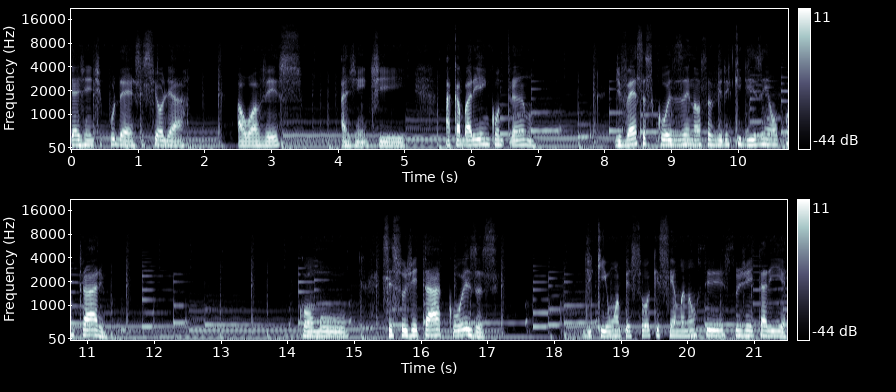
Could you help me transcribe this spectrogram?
se a gente pudesse se olhar ao avesso, a gente acabaria encontrando diversas coisas em nossa vida que dizem ao contrário. Como se sujeitar a coisas de que uma pessoa que se ama não se sujeitaria.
